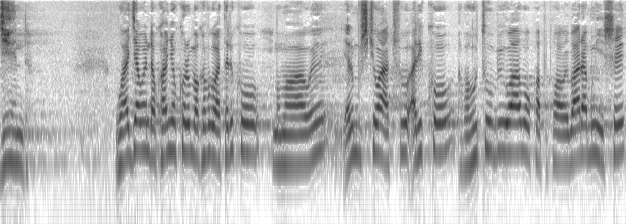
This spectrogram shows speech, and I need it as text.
Genda. Wajya wenda kwa nyokoroma bakavuga bati ariko mama wawe yari mushiki wacu ariko abahutu b'iwabo kwa papa wawe baramwishe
